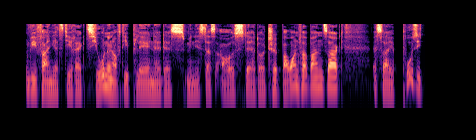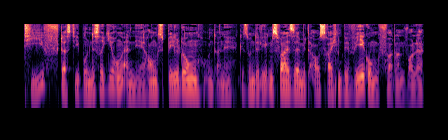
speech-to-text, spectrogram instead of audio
Und wie fallen jetzt die Reaktionen auf die Pläne des Ministers aus? Der Deutsche Bauernverband sagt, es sei positiv, dass die Bundesregierung Ernährungsbildung und eine gesunde Lebensweise mit ausreichend Bewegung fördern wolle.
